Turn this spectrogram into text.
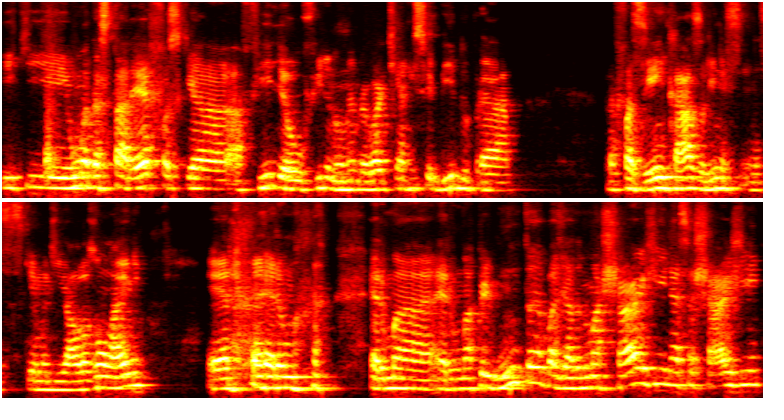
e que uma das tarefas que a, a filha ou o filho, não lembro agora, tinha recebido para fazer em casa, ali nesse, nesse esquema de aulas online, era, era, uma, era, uma, era uma pergunta baseada numa charge, e nessa charge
